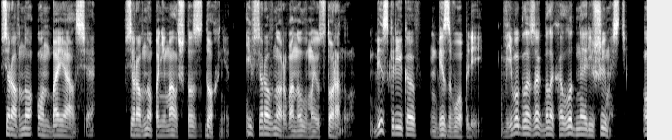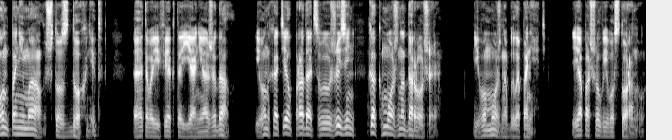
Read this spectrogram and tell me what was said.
Все равно он боялся. Все равно понимал, что сдохнет. И все равно рванул в мою сторону. Без криков, без воплей. В его глазах была холодная решимость. Он понимал, что сдохнет. Этого эффекта я не ожидал. И он хотел продать свою жизнь как можно дороже. Его можно было понять. Я пошел в его сторону.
